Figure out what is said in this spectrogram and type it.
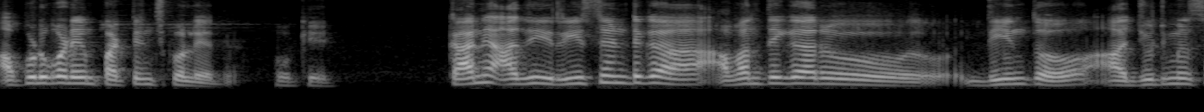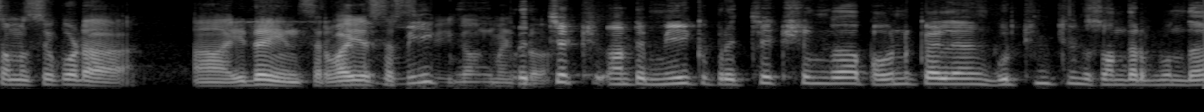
అప్పుడు కూడా ఏం పట్టించుకోలేదు. ఓకే. కానీ అది రీసెంట్గా అవంతి గారు దీంతో ఆ జూటి మిల్ సమస్య కూడా ఇదయింది సార్ వైఎస్ఆర్ గవర్నమెంట్ అంటే మీకు ప్రత్యక్షంగా పవన్ కళ్యాణ్ గుర్తించిన సందర్భం ఉందా?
